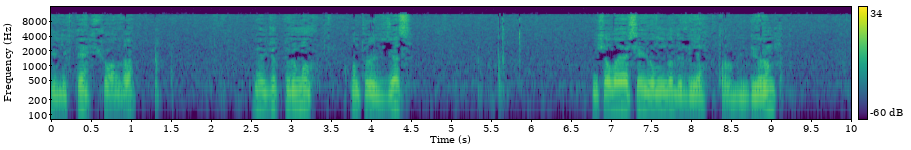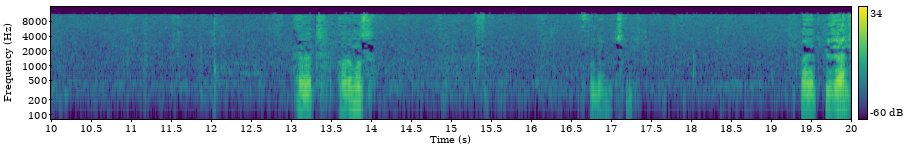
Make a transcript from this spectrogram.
birlikte şu anda mevcut durumu kontrol edeceğiz. İnşallah her şey yolundadır diye tahmin ediyorum. Evet, arımız buradan çıkıyor? Gayet güzel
